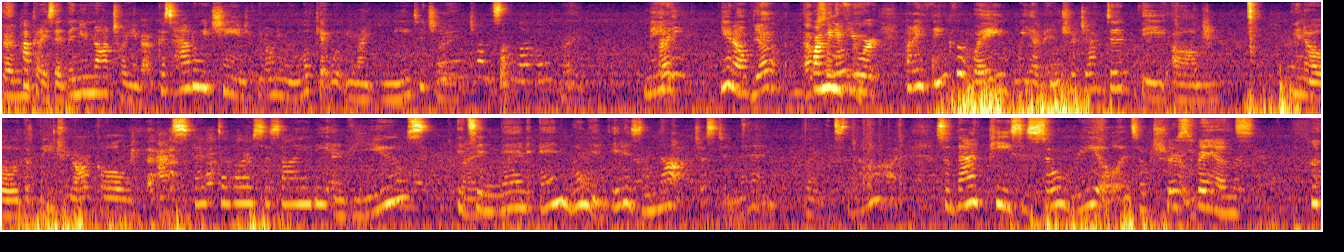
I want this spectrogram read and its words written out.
Then how could I say it, than you're not talking about. it. Because how do we change if we don't even look at what we might need to change on some level? Right. Maybe, Right. you know. Yeah. absolutely. I mean, if you were, but I think the way we have interjected the, um, you know, the patriarchal aspect of our society and views, it's Right. in men and women. It is not just in men. Right. It's not. So that piece is so real and so true. There's fans.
